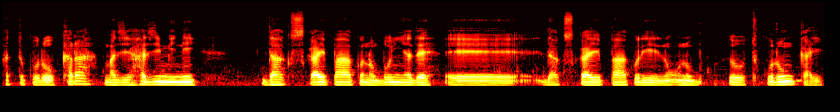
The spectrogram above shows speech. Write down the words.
あっところからまじはじめにダークスカイパークの分野で、えー、ダークスカイパークリーののところん会、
